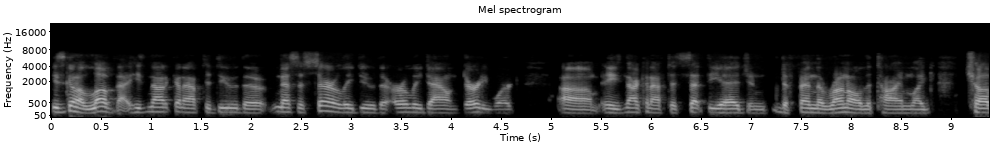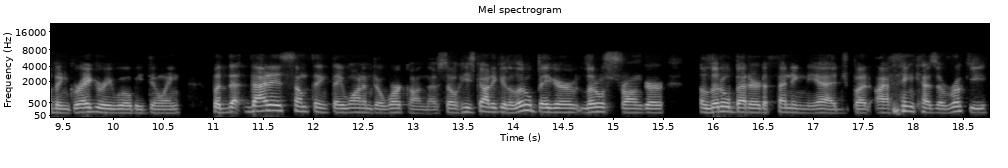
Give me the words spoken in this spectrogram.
he's going to love that. He's not going to have to do the necessarily do the early down dirty work. Um, he's not going to have to set the edge and defend the run all the time like Chubb and Gregory will be doing. But that that is something they want him to work on though. So he's got to get a little bigger, a little stronger, a little better defending the edge. But I think as a rookie,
